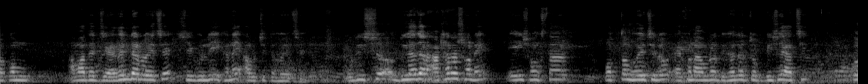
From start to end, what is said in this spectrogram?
রকম আমাদের যে এজেন্ডা রয়েছে, সেগুলি এখানে আলোচিত হয়েছে। উনিশশো, দুই সনে এই সংস্থা পত্তন হয়েছিল, এখন আমরা দুই হাজার চব্বিশে আছি। তো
